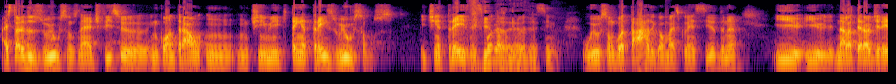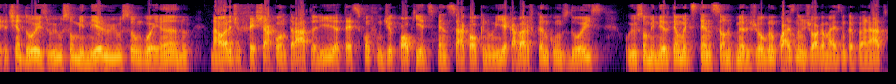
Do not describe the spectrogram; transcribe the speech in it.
A história dos Wilsons, né? É difícil encontrar um, um time que tenha três Wilsons. E tinha três nesse Botafogo, assim. O Wilson Gotardo, que é o mais conhecido, né? E, e, na lateral direita tinha dois, o Wilson Mineiro e o Wilson Goiano. Na hora de fechar contrato ali, até se confundia qual que ia dispensar, qual que não ia, acabaram ficando com os dois. O Wilson Mineiro tem uma distensão no primeiro jogo, não, quase não joga mais no campeonato.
